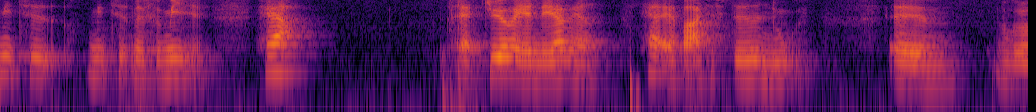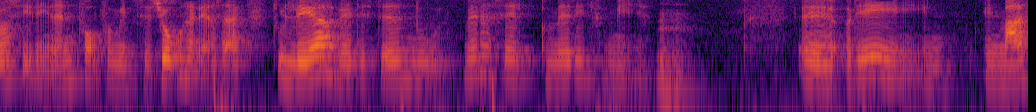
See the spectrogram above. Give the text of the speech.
min tid, min tid med familien. Her er, dyrker jeg nærværet. Her er jeg bare til stede nu. Øhm, nu kan du også sige, at det er en anden form for meditation, han har sagt. Du lærer at være til stede nu med dig selv og med din familie. Mm-hmm. Øh, og det er en, en meget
